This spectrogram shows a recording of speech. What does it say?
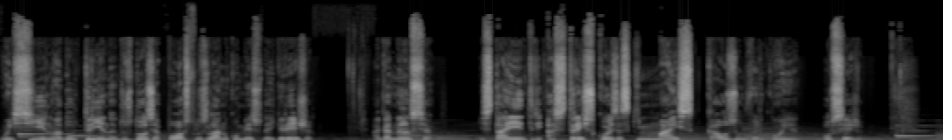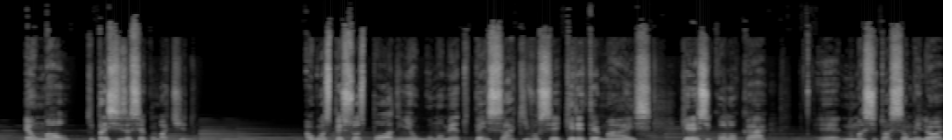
o ensino, a doutrina dos doze apóstolos lá no começo da igreja, a ganância está entre as três coisas que mais causam vergonha. Ou seja, é um mal que precisa ser combatido. Algumas pessoas podem em algum momento pensar que você querer ter mais, querer se colocar é, numa situação melhor,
